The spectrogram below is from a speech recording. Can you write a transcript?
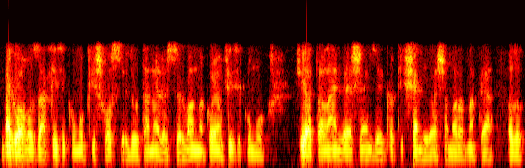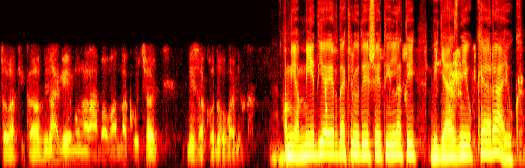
Megvan hozzá fizikumuk is hosszú idő után először vannak olyan fizikumú fiatal lányversenyzők, akik semmivel sem maradnak el azoktól, akik a világ élvonalában vannak, úgyhogy bizakodó vagyok. Ami a média érdeklődését illeti, vigyázniuk kell rájuk?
